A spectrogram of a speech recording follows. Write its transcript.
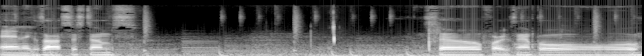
and exhaust systems. So, for example,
